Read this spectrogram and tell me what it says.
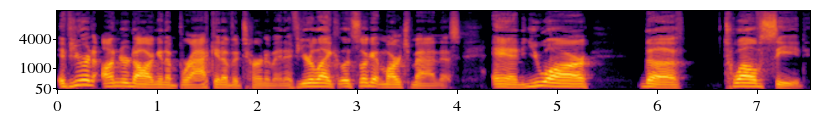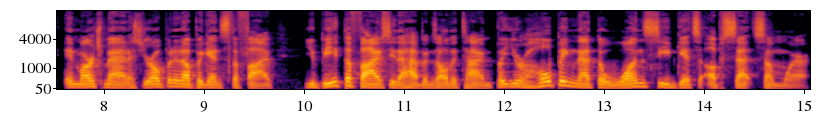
if you're an underdog in a bracket of a tournament, if you're like, let's look at March Madness, and you are the 12 seed in March Madness, you're opening up against the five. You beat the five seed, that happens all the time, but you're hoping that the one seed gets upset somewhere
